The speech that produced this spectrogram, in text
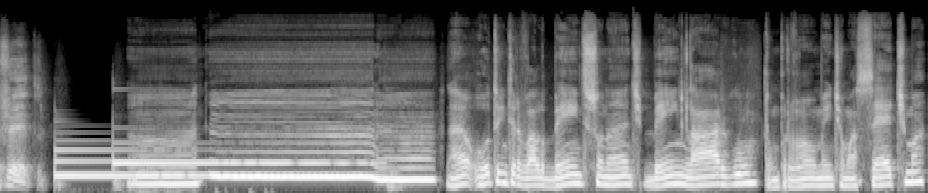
Perfeito. Né? Outro intervalo bem dissonante, bem largo, então provavelmente é uma sétima.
